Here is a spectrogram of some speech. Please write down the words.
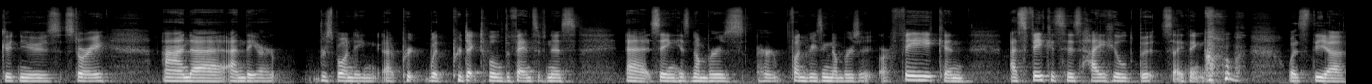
good news story, and uh, and they are responding uh, pr- with predictable defensiveness, uh, saying his numbers, her fundraising numbers are, are, fake, and as fake as his high heeled boots, I think was the uh,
